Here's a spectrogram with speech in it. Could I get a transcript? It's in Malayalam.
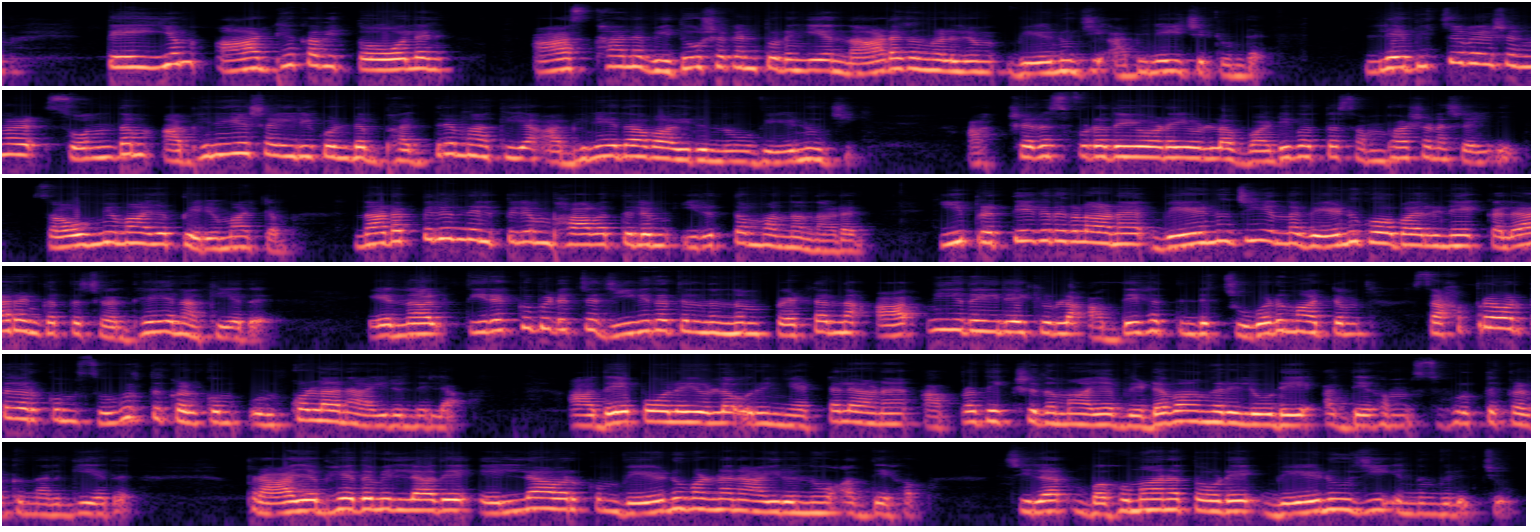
തെയ്യം ആഢ്യകവി തോലൻ ആസ്ഥാന വിദൂഷകൻ തുടങ്ങിയ നാടകങ്ങളിലും വേണുജി അഭിനയിച്ചിട്ടുണ്ട്. ലഭിച്ച വേഷങ്ങൾ സ്വന്തം അഭിനയ ശൈലി കൊണ്ട് ഭദ്രമാക്കിയ അഭിനേതാവായിരുന്നു വേണുജി. അക്ഷരസ്ഫുടതയോടെയുള്ള വടിവത്ത സംഭാഷണ ശൈലി സൗമ്യമായ പെരുമാറ്റം നടപ്പിലും നിൽപ്പിലും ഭാവത്തിലും ഇരുത്തം വന്ന നടൻ. ഈ പ്രത്യേകതകളാണ് വേണുജി എന്ന വേണുഗോപാലിനെ കലാരംഗത്ത് ശ്രദ്ധേയനാക്കിയത്. എന്നാൽ തിരക്കുപിടിച്ച ജീവിതത്തിൽ നിന്നും പെട്ടെന്ന് ആത്മീയതയിലേക്കുള്ള അദ്ദേഹത്തിന്റെ ചുവടുമാറ്റം സഹപ്രവർത്തകർക്കും സുഹൃത്തുക്കൾക്കും ഉൾക്കൊള്ളാനായിരുന്നില്ല. അതേപോലെയുള്ള ഒരു ഞെട്ടലാണ് അപ്രതീക്ഷിതമായ വിടവാങ്ങലിലൂടെ അദ്ദേഹം സുഹൃത്തുക്കൾക്ക് നൽകിയത്. പ്രായഭേദമില്ലാതെ എല്ലാവർക്കും വേണുവണ്ണനായിരുന്നു അദ്ദേഹം. ചിലർ ബഹുമാനത്തോടെ വേണുജി എന്നും വിളിച്ചു.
